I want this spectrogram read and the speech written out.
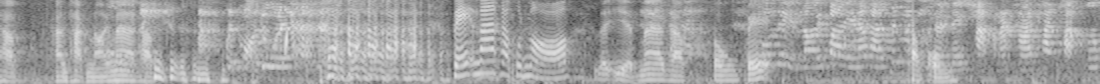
ครับทานผักน้อยมากครับ เหมือนหมอดูเลยนะคะเป๊ะมากค่ะคุณหมอ ละเอียดมากครับ ตรงเป๊ะโฟเลตน้อยไปนะคะ ซึ่งครัมันบอยู่แต่ในผักนะคะทานผักเพิ่ม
